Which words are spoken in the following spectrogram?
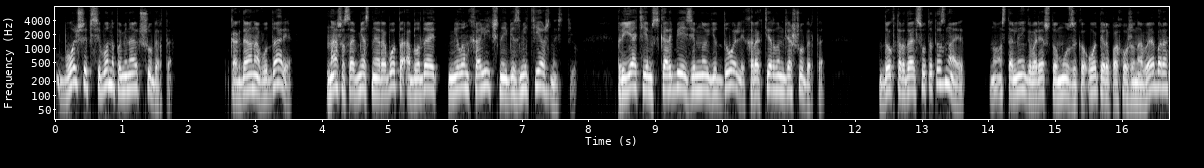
больше всего напоминают Шуберта. Когда она в ударе, наша совместная работа обладает меланхоличной безмятежностью, приятием скорбей земной доли, характерным для Шуберта. Доктор Дальсут это знает, но остальные говорят, что музыка оперы похожа на Вебера,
